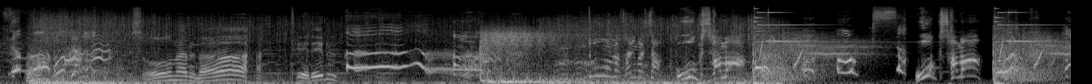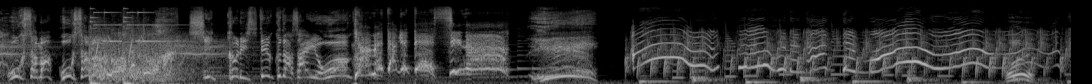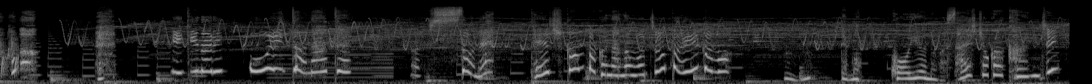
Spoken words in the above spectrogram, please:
そうなるな。照れる。どうなさいました？奥様！奥様奥様奥様。しっかりしてくださいよ。やめてあげて死ぬ。ええ。おい。いきなりたなんて。そうね。亭主関白なのもちょっといいかも、うん、でもこういうのは最初が肝心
